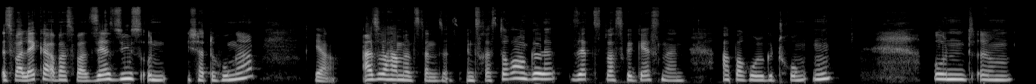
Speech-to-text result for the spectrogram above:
Es war lecker, aber es war sehr süß und ich hatte Hunger. Ja, also haben wir uns dann ins Restaurant gesetzt, was gegessen, ein Aperol getrunken. Und ähm,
